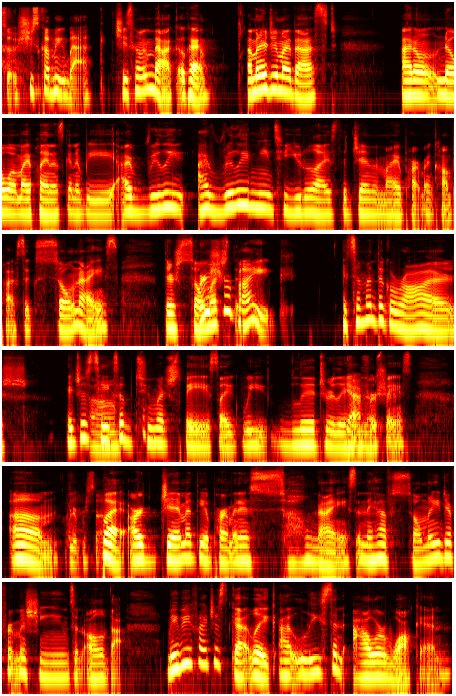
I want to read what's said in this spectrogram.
So she's coming back. She's coming back. Okay. I'm going to do my best. I don't know what my plan is going to be. I really I really need to utilize the gym in my apartment complex. It's so nice. There's so Where's much your th- bike? It's in the garage. It just takes Oh. up too much space. Like we literally Yeah, have no for sure. space. Um 100%. But our gym at the apartment is so nice and they have so many different machines and all of that. Maybe if I just get like at least an hour walk in,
